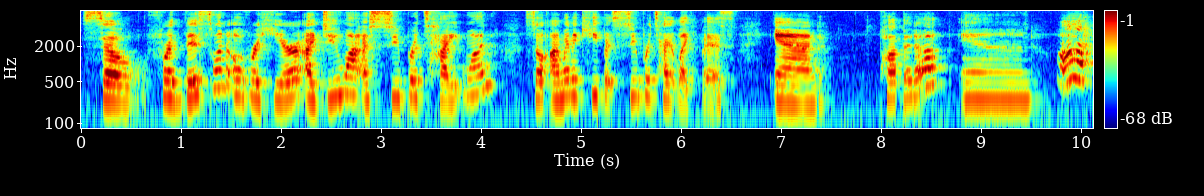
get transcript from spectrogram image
So for this one over here, I do want a super tight one. So I'm gonna keep it super tight like this and pop it up and, ah!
